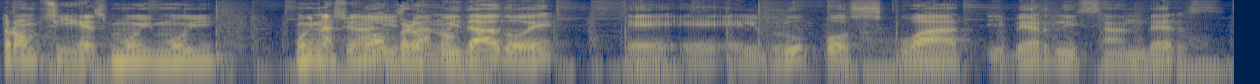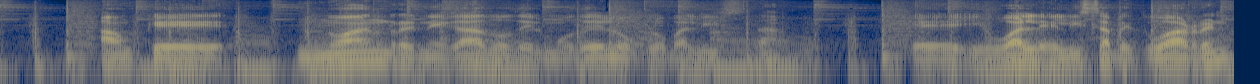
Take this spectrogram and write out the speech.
Trump sí es muy, muy, muy nacionalista. No, pero cuidado, ¿eh? ¿eh? El grupo Squad y Bernie Sanders, aunque no han renegado del modelo globalista, igual Elizabeth Warren,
